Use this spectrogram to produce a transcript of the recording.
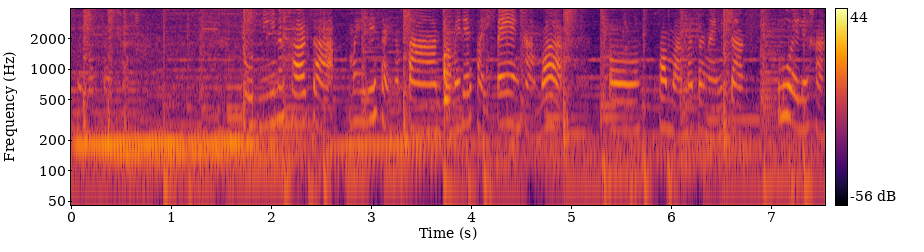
ใส่ลงไปค่ะสูตรนี้นะคะจะไม่ได้ใส่น้ำตาลจะไม่ได้ใส่แป้งถามว่าออความหวานมาจากไหนจากกล้วยเลยค่ะ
